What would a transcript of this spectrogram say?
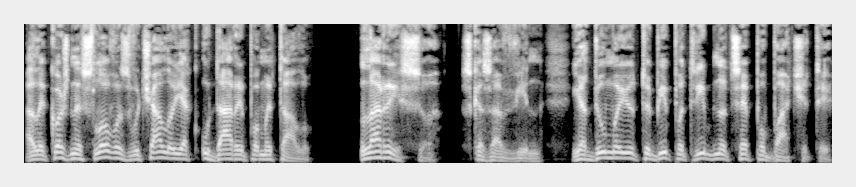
але кожне слово звучало, як удари по металу. Ларисо, сказав він, я думаю, тобі потрібно це побачити.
